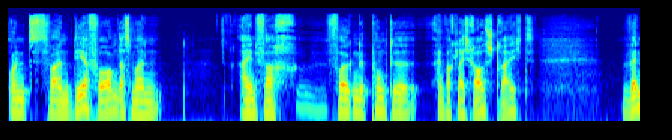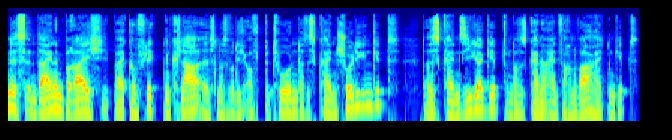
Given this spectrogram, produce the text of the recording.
Und zwar in der Form, dass man einfach folgende Punkte einfach gleich rausstreicht. Wenn es in deinem Bereich bei Konflikten klar ist, und das würde ich oft betonen, dass es keinen Schuldigen gibt, dass es keinen Sieger gibt und dass es keine einfachen Wahrheiten gibt,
